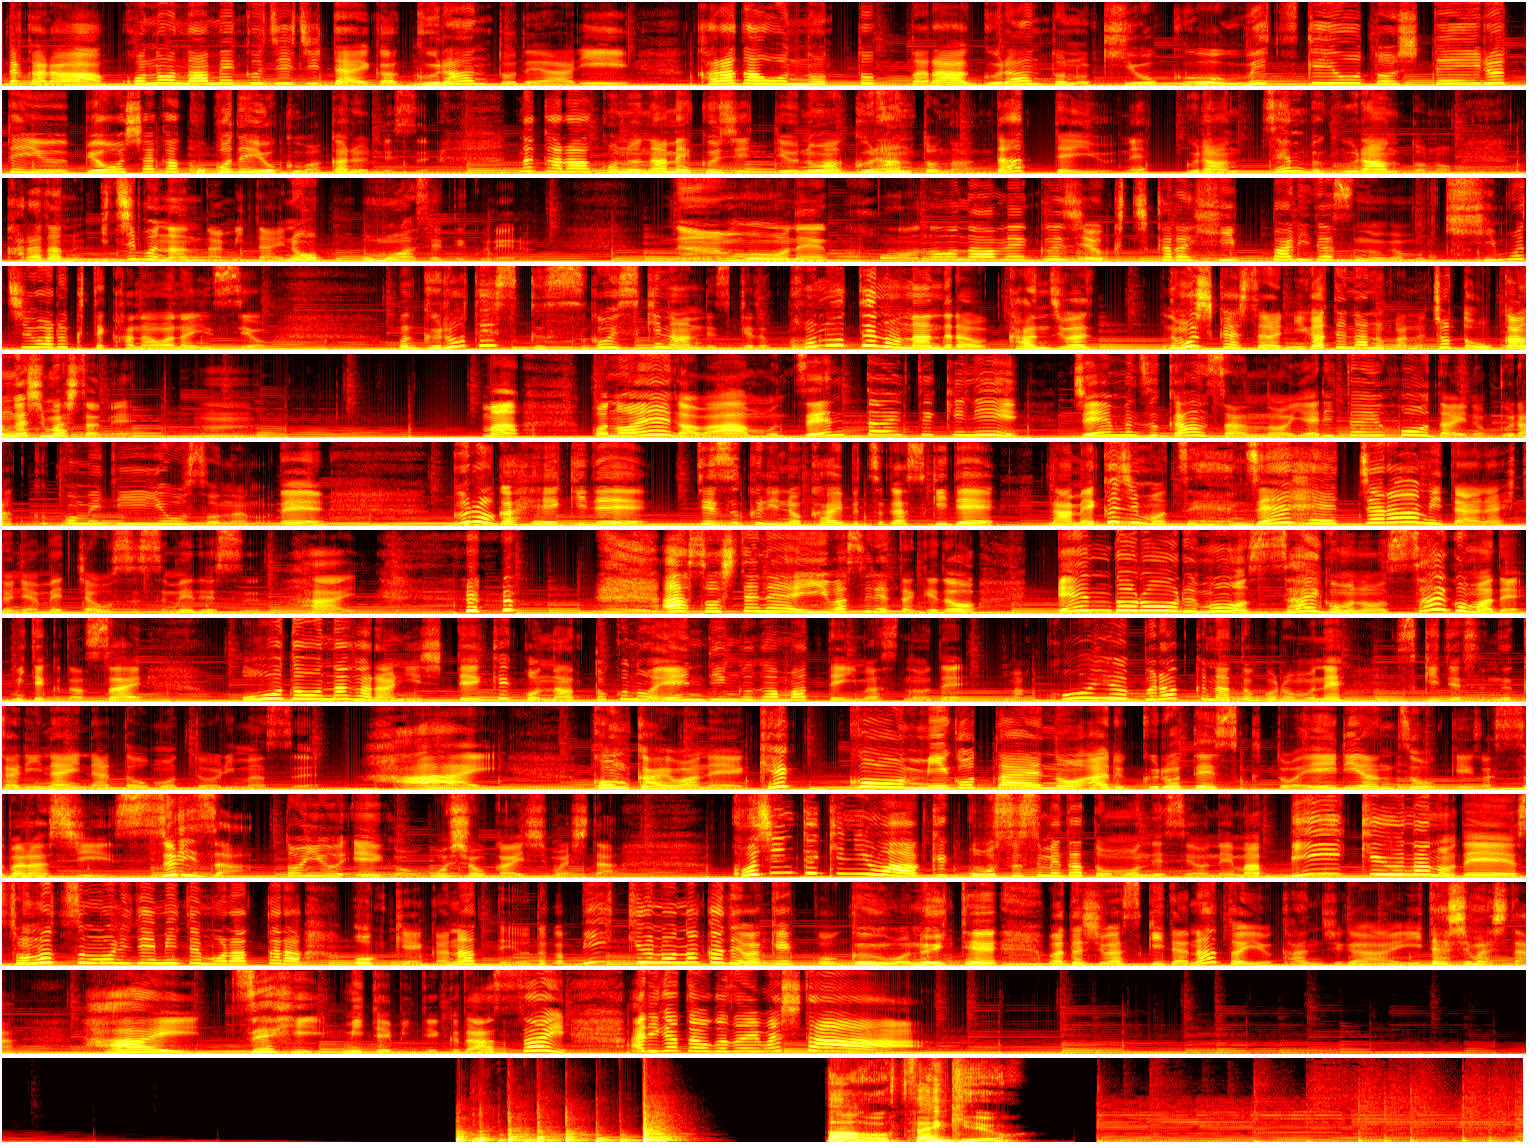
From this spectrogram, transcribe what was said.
だからこのナメクジ自体がグラントであり体を乗っ取ったらグラントの記憶を植え付けようとしているっていう描写がここでよくわかるんです。だからこのナメクジっていうのはグラントなんだっていうね。グラン全部グラントの体の一部なんだみたいのを思わせてくれる。もうねこのナメクジを口から引っ張り出すのがもう気持ち悪くてかなわないんですよ、まあ、グロテスクすごい好きなんですけどこの手のなんだろう感じはもしかしたら苦手なのかな？ちょっとおかんがしましたね。うん。まあこの映画はもう全体的にジェームズ・ガンさんのやりたい放題のブラックコメディ要素なのでグロが平気で手作りの怪物が好きでなめくじも全然へっちゃらみたいな人にはめっちゃおすすめです。はい。あそしてね言い忘れたけどエンドロールも最後の最後まで見てください。王道ながらにして結構納得のエンディングが待っていますので、まあ、こういうブラックなところもね好きです。抜かりないなと思っております。はい。今回はね結構見応えのあるグロテスクとエイリアン造形が素晴らしい「スリザー」という映画をご紹介しました。個人的には結構おすすめだと思うんですよね。まあ B 級なのでそのつもりで見てもらったら OK かなっていう。だから B 級の中では結構群を抜いて私は好きだなという感じがいたしました。はい。ぜひ見てみてください。ありがとうございました。Oh, thank you.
